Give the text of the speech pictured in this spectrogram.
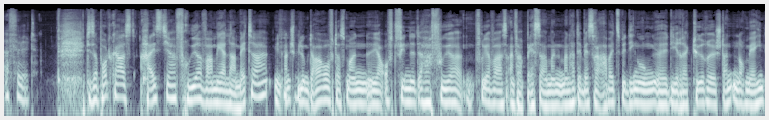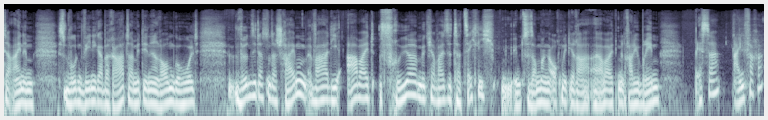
erfüllt. Dieser Podcast heißt ja, früher war mehr Lametta, in Anspielung darauf, dass man ja oft findet, ach, früher, früher war es einfach besser, man, man hatte bessere Arbeitsbedingungen, äh, die Redakteure standen noch mehr hinter einem, es wurden weniger Berater mit in den Raum geholt. Würden Sie das unterschreiben? War die Arbeit früher möglicherweise tatsächlich im Zusammenhang auch mit Ihrer Arbeit mit Radio Bremen besser, einfacher?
